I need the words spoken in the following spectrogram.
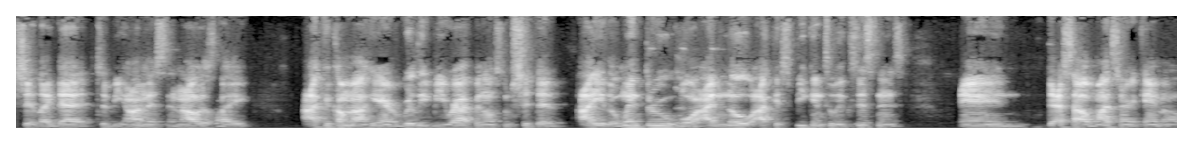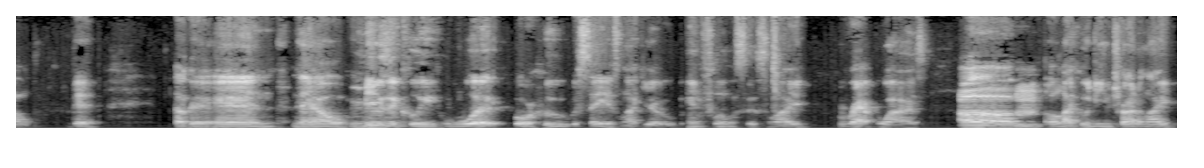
shit like that, to be honest. And I was like, I could come out here and really be rapping on some shit that I either went through mm-hmm. or I know I could speak into existence. And that's how my turn came out. Yeah. Okay, and now musically, what or who would say is like your influences, like rap wise? Um, or like who do you try to like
